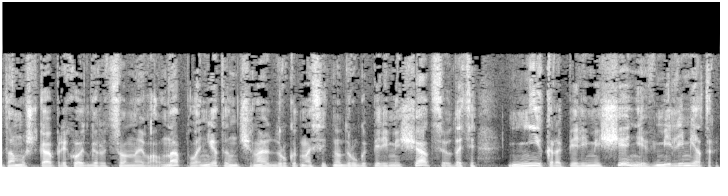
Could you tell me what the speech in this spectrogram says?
Потому что, когда приходит гравитационная волна, планеты начинают друг относительно друга перемещаться, и вот эти микроперемещения в миллиметры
